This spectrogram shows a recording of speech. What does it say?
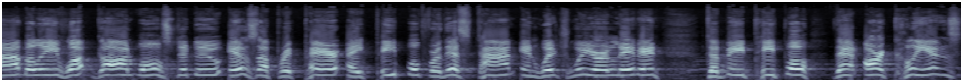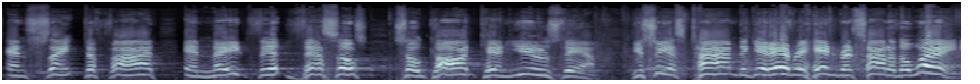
I believe what God wants to do is to prepare a people for this time in which we are living to be people that are cleansed and sanctified and made fit vessels so God can use them. You see, it's time to get every hindrance out of the way.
